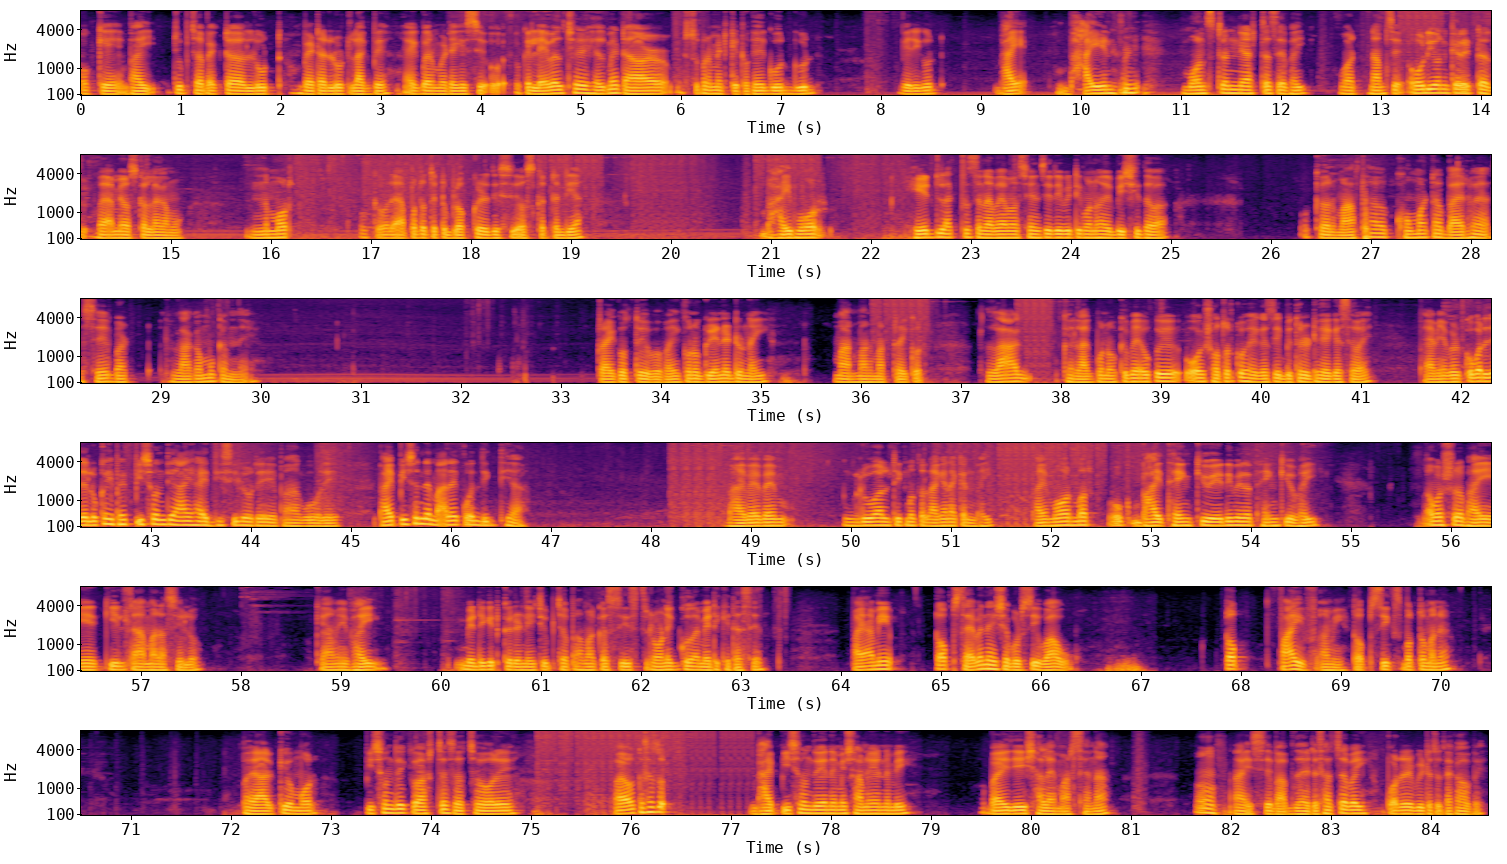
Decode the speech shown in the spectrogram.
ওকে, ভাই, চুপচাপ একটা লুট বেটার লুট লাগবে। একবার মেটে গেছি। ওকে লেভেল থ্রি হেলমেট আর super med kit okay good good very good ভাই ভাই এনিমে মনস্টার নিয়ে আসতেছে, ভাই। হোয়াট নামছে ওরিয়ন ক্যারেক্টার ভাই, আমি অস্কার লাগামো। মোর। ওকে, ওরে আপাতত একটু ব্লক করে দিছি অস্কারটা দিয়া। ভাই, মোর। হেড লাগতেছে না, ভাই, আমার সেন্সিটিভিটি মনে হয় বেশি দেওয়া। ওকে, ওর মাথা, ক্ষমাটা বাইর হয়ে আছে বাট লাগামো কেমনে? ট্রাই করতে হবে ভাই, কোনো গ্রেনেডও নাই। মার মার মার ট্রাই কর। লাগ লাগবো না, ওকে ভাই, ওকে, ও সতর্ক হয়ে গেছে, ভিতরে ঢুকে গেছে ভাই। ভাই, আমি এবার কোবারে যাই, লুকাই, ভাই, পিছন দিয়ে আয়, হায়, দিছিল রে মা গো রে ভাই, পিছন দিয়ে মারে, কোন দিক দিয়া? ভাই ভাই ভাই, গ্লুয়াল ঠিক মতো লাগে না কেন ভাই? ভাই, মর মর, ও, ভাই থ্যাংক ইউ এনিমেটা থ্যাংক ইউ ভাই। অবশ্য ভাই কিলটা আমার আসছিল ওকে আমি ভাই মেডিকেট করে নিই চুপচাপ। আমার কাছে স্টিল অনেকগুলো মেডিকেট আছে। ভাই, আমি টপ সেভেনে এসে পড়ছি ওয়াও টপ ফাইভ আমি টপ সিক্স বর্তমানে। ভাই, আর কেউ মোর পিছন দিয়ে কেউ আসতেছে আচ্ছা ওরে। ভাই, ওর কাছে তো ভাই, পিছন দিয়ে নেমে সামনে নেমেই ভাই যেই শালায় মারছে না। ও আইসে ভাবদা এটা আচ্ছা ভাই, পরের ভিডিওতে দেখা হবে।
